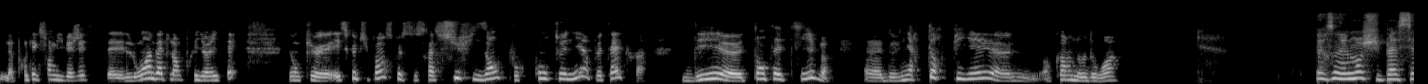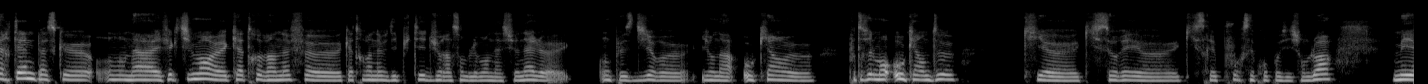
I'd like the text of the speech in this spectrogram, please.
la protection de l'IVG, c'était loin d'être leur priorité. Donc, est-ce que tu penses que ce sera suffisant pour contenir peut-être des tentatives de venir torpiller encore nos droits Personnellement, je ne suis pas certaine parce qu'on a effectivement 89, 89 députés du Rassemblement national on peut se dire, euh, il n'y en a aucun, euh, potentiellement aucun d'eux qui, euh, qui, serait, qui serait pour ces propositions de loi. Mais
